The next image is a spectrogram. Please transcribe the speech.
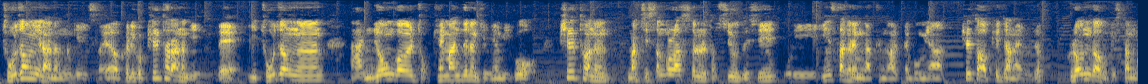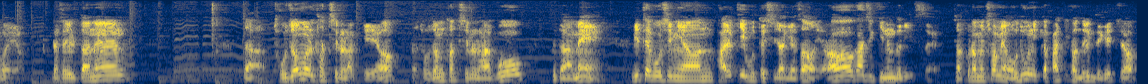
조정이라는 게 있어요. 그리고 필터라는 게 있는데 이 조정은 안 좋은 걸 좋게 만드는 개념이고 필터는 마치 선글라스를 더 씌우듯이 우리 인스타그램 같은 거 할 때 보면 필터 업히잖아요. 그죠? 그런 거하고 비슷한 거예요. 그래서 일단은 자 조정을 터치를 할게요. 자, 조정 터치를 하고 그 다음에 밑에 보시면 밝기부터 시작해서 여러 가지 기능들이 있어요. 자 그러면 처음에 어두우니까 밝기 건드리면 되겠죠.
